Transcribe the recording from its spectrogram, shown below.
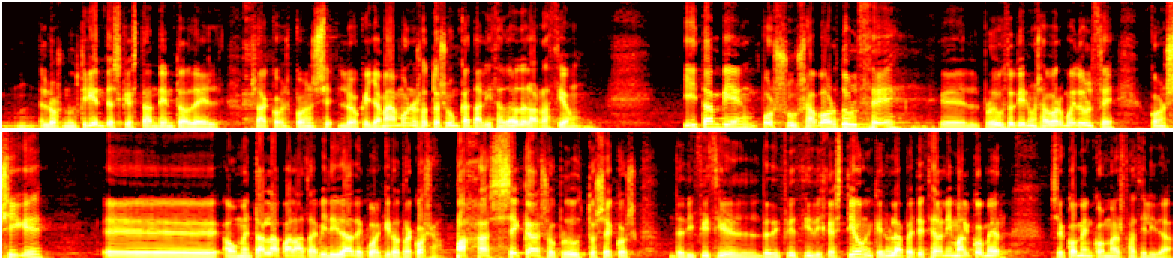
mm, los nutrientes que están dentro de él. O sea, lo que llamamos nosotros un catalizador de la ración. Y también por su sabor dulce, el producto tiene un sabor muy dulce, consigue eh, aumentar la palatabilidad de cualquier otra cosa. Pajas secas o productos secos de difícil, de difícil digestión y que no le apetece al animal comer, se comen con más facilidad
